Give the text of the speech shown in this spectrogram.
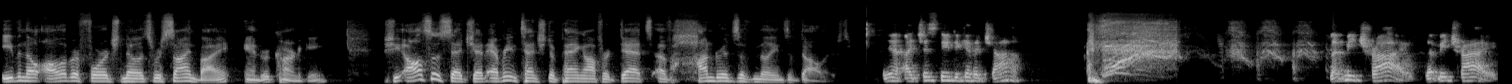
even though all of her forged notes were signed by Andrew Carnegie. She also said she had every intention of paying off her debts of hundreds of millions of dollars. Yeah, I just need to get a job. Let me try. Let me try.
